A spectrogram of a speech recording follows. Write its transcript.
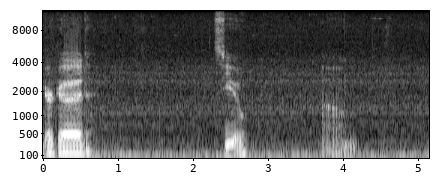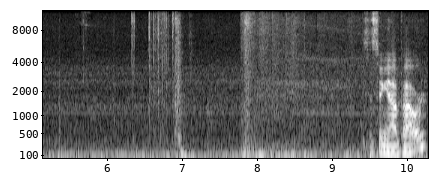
You're good. It's you. Um, is this thing out of power?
